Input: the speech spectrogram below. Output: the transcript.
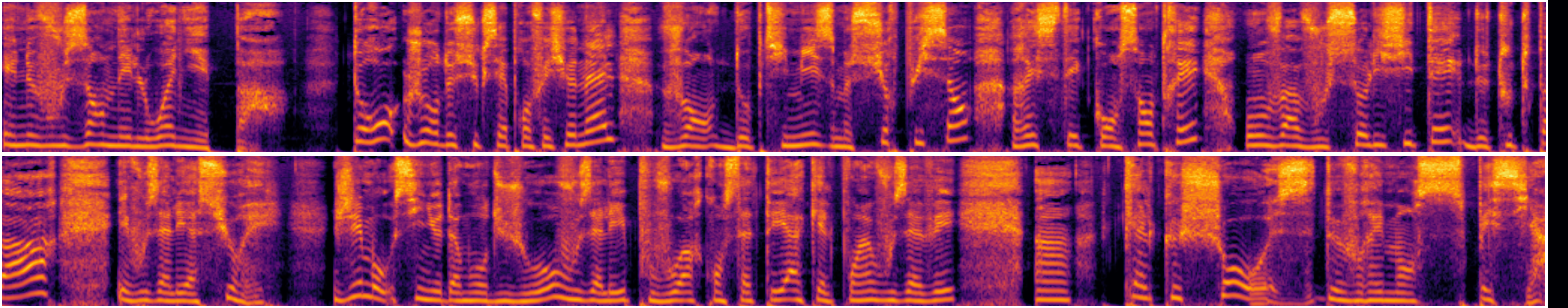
et ne vous en éloignez pas. Taureau, jour de succès professionnel, vent d'optimisme surpuissant, restez concentré, on va vous solliciter de toutes parts et vous allez assurer. Gémeaux, signe d'amour du jour, vous allez pouvoir constater à quel point vous avez un quelque chose de vraiment spécial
